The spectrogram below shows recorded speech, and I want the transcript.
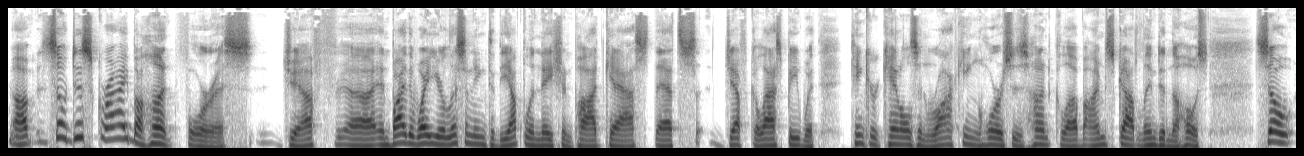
Um, so describe a hunt for us, Jeff. Uh, and by the way, you're listening to the Upland Nation podcast. That's Jeff Gillaspie with Tinker Kennels and Rocking Horses Hunt Club. I'm Scott Linden, the host. So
